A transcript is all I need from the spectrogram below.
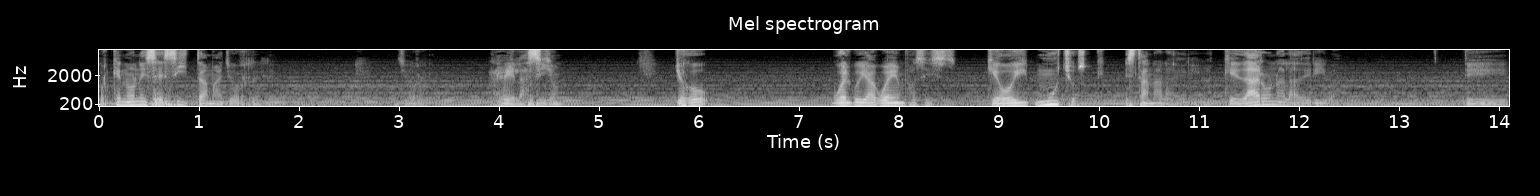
porque no necesita mayor, mayor revelación. Yo vuelvo y hago énfasis que hoy muchos están a la deriva, quedaron a la deriva de,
